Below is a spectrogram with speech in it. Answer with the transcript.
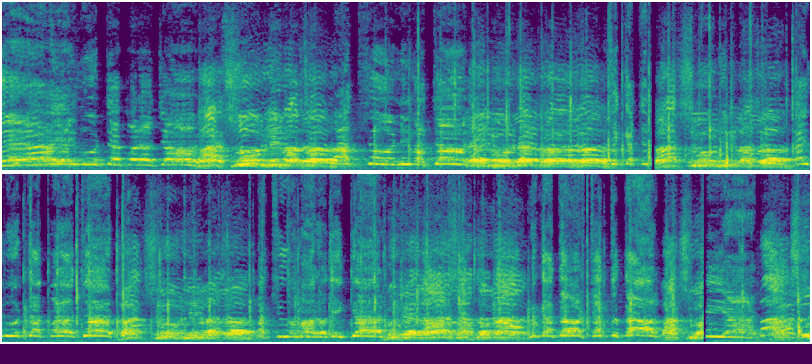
এই মুহূর্তে প্রয়োজন বাক্সু নির্বাচন। বাক্সু নির্বাচন। এই মুহূর্তে প্রয়োজন। শিক্ষার্থী বাক্সু নির্বাচন। এই মুহূর্তে প্রয়োজন। বাক্সু নির্বাচন। বাক্সু আমার অধিকার। ঢুকে দেওয়ার সাধ্যকার ঢুকে দেওয়ার সাধ্যকার বাক্সু বাক্সু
